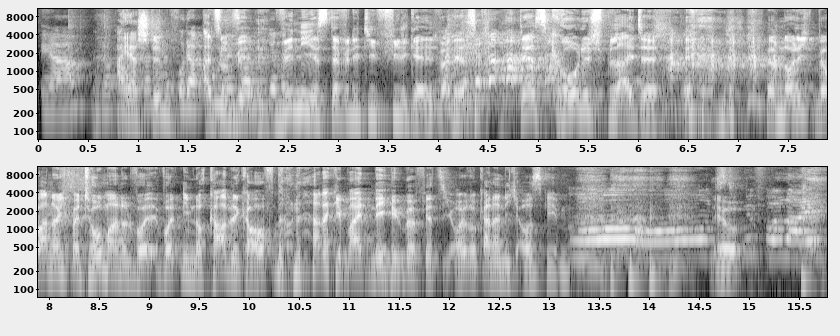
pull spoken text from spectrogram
Ja. Oder Ah ja, stimmt. Oder Also. Winnie ist definitiv viel Geld, weil der ist, der ist chronisch pleite. Wir, haben neulich, wir waren neulich bei Thomann und woll, wollten ihm noch Kabel kaufen und dann hat er gemeint, nee, über 40 Euro kann er nicht ausgeben. Oh, das tut mir voll leid.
